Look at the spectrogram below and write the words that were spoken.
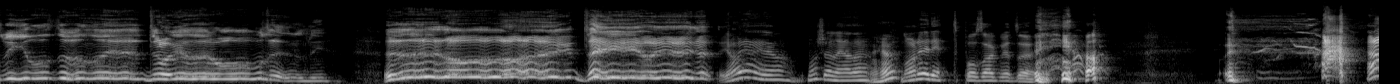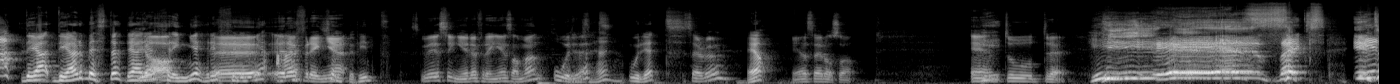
Sweden, drøyer over den. Ja, ja, ja. Nå skjønner jeg det. Ja. Nå er det rett på sak, vet du. Det er, det er det beste. Det er Ja, refrenget. Refrenget eh, er refrenget. kjempefint. Skal vi synge refrenget sammen? Ordrett. Ordrett. Ser du? Ja. Jeg ser også. En, to, tre. He is sex, it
